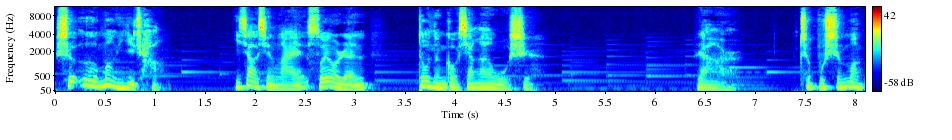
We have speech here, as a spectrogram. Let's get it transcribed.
是噩梦一场，一觉醒来，所有人都能够相安无事。然而，这不是梦，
